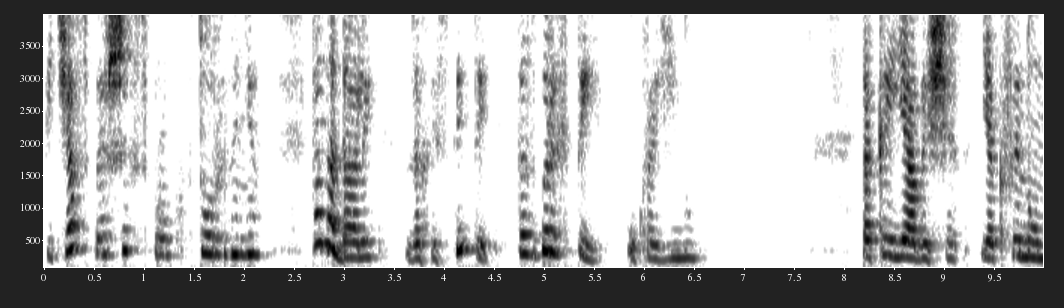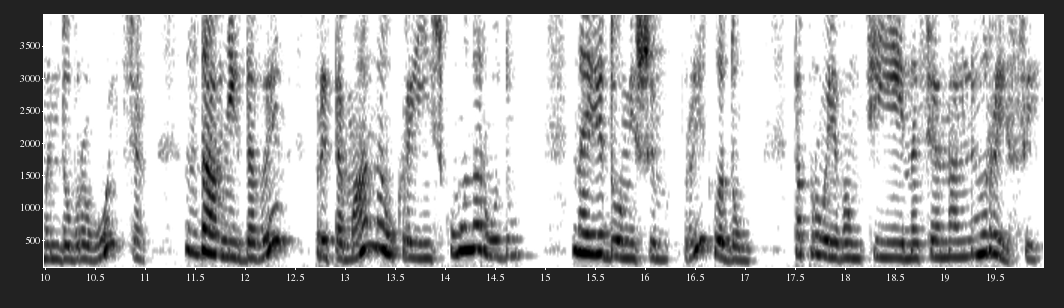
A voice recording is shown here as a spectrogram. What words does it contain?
під час перших спроб вторгнення та надалі захистити та зберегти Україну. Таке явище, як феномен добровольця, з давніх давин притаманне українському народу. Найвідомішим прикладом та проявом цієї національної риси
